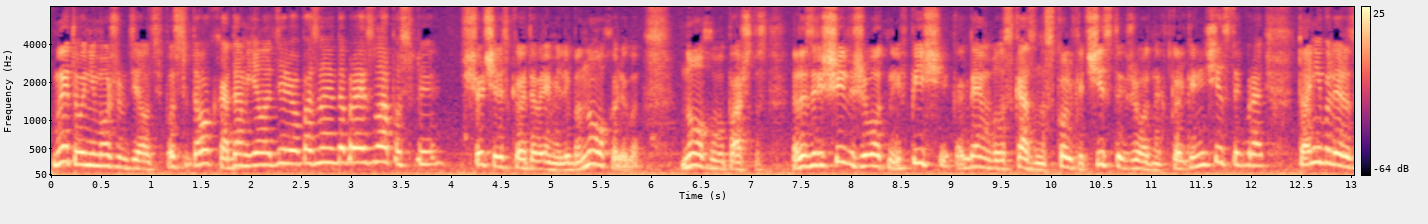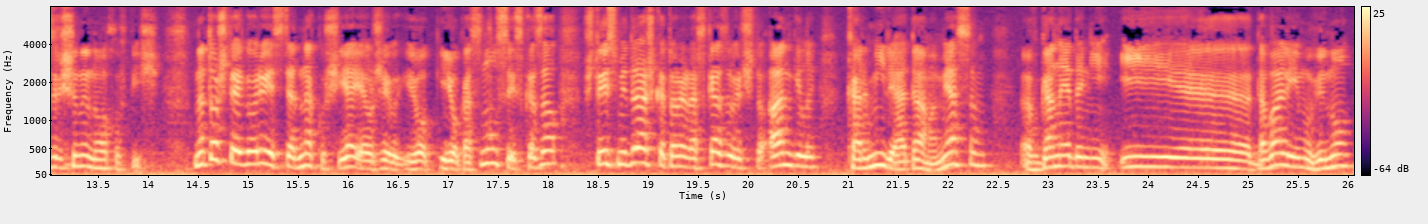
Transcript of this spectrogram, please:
мы этого не можем делать. После того, как Адам ел от дерева познания добра и зла, после, еще через какое-то время, либо Ноху, либо Ноху, Паштус, разрешили животные в пище, когда ему было сказано, сколько чистых животных, сколько нечистых, брать, то они были разрешены Ноху в пище. На то, что я говорю, есть одна кушья, я уже ее, ее коснулся и сказал, что есть мидраж, который рассказывает, что ангелы кормили Адама мясом в Ганедане и э, давали ему вино,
